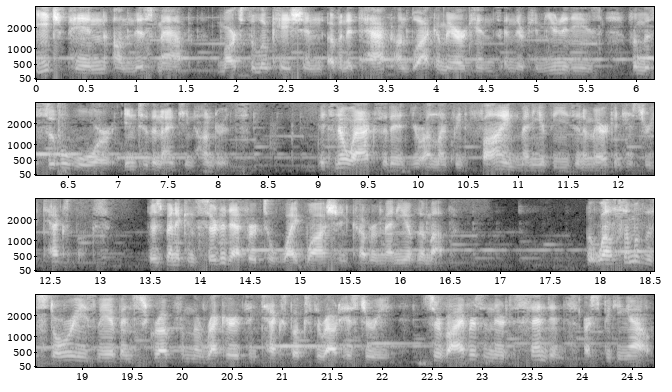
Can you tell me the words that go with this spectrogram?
Each pin on this map marks the location of an attack on black Americans and their communities from the Civil War into the 1900s. It's no accident you're unlikely to find many of these in American history textbooks. There's been a concerted effort to whitewash and cover many of them up. But while some of the stories may have been scrubbed from the records and textbooks throughout history, survivors and their descendants are speaking out,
